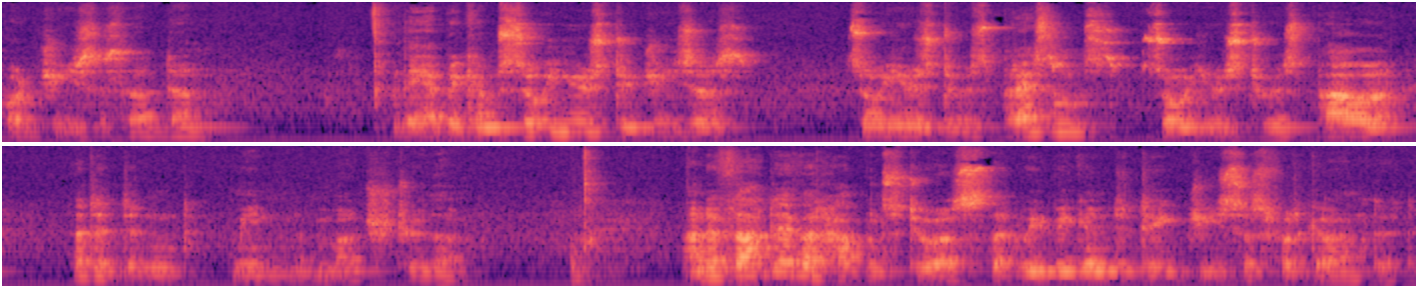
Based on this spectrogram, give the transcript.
what Jesus had done. They had become so used to Jesus, so used to his presence, so used to his power, that it didn't mean much to them. And if that ever happens to us, that we begin to take Jesus for granted,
